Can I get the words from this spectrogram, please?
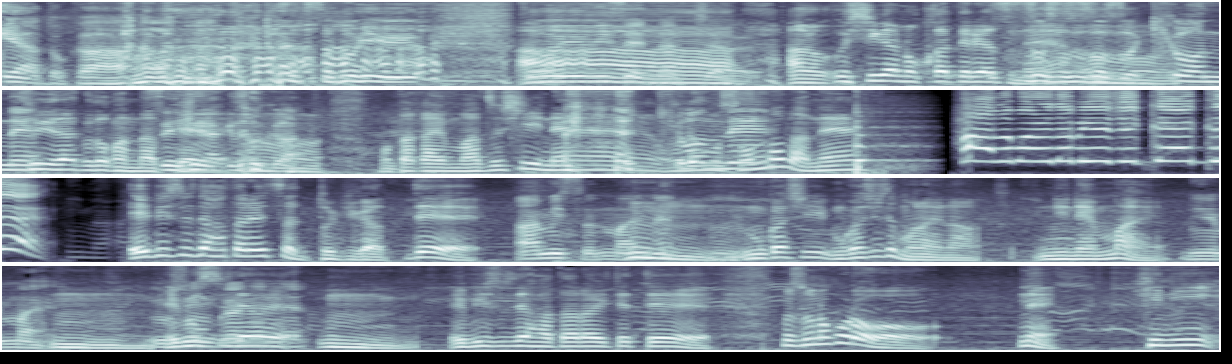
エアとか、そういう、そういう店になっちゃう。あの、牛が乗っかってるやつね。そうそうそうそうん基本ねつゆだくとかになって。つゆだくとかうんお互い貧しいね。基本ねそんなだね。ハードボイルドミュージックエッグ恵比寿で働いてた時があって、あ、ミス前ね。うんうん昔、昔でもないな。2年前。2年前。うん。うん恵比寿でね、うん。恵比寿で働いてて、その頃、ね、日に、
